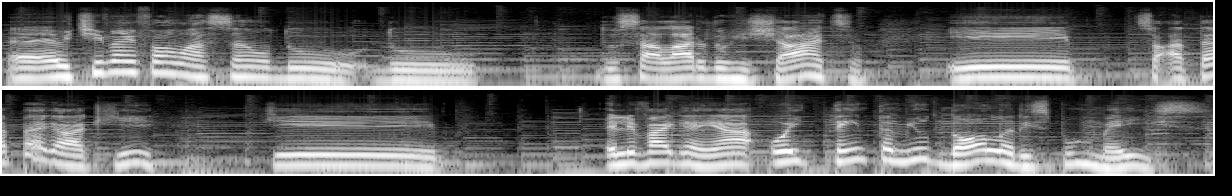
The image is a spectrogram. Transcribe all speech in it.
É, eu tive a informação do, do, do salário do Richardson e só até pegar aqui que ele vai ganhar 80 mil dólares por mês.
